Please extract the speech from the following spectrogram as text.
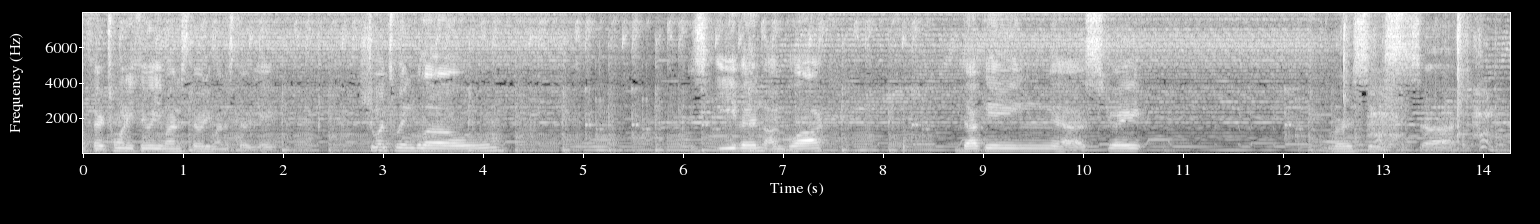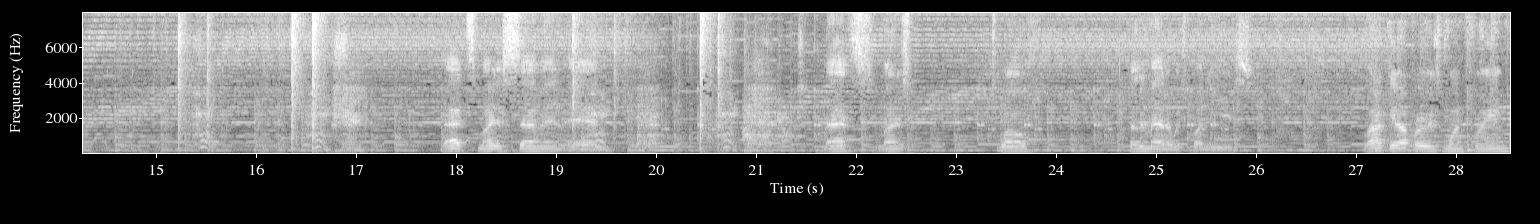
23, minus 30, minus 38. Short swing blow is even on block. Ducking uh, straight versus uh, that's minus seven and that's minus 12. Doesn't matter which button you use. Rocket upper is one frame,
